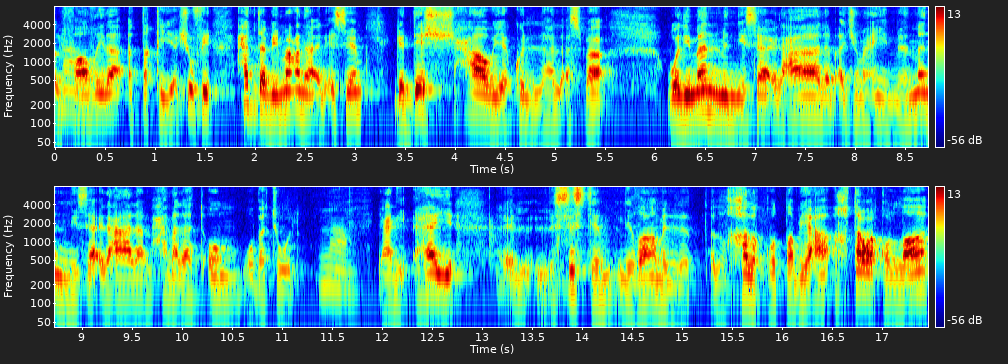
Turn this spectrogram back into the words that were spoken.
الفاضلة التقية. شوفي حتى بمعنى الاسم قديش حاوية كل هالأسماء. ولمن من نساء العالم أجمعين؟ من من نساء العالم حملت أم وبتول؟ نعم. يعني هاي السيستم نظام الخلق والطبيعة اخترقوا الله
